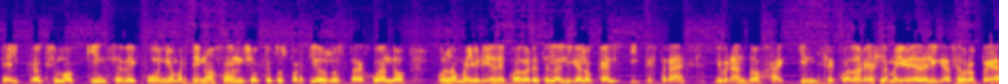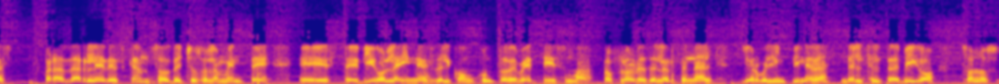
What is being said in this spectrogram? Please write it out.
el próximo 15 de junio. Martino anunció que estos partidos los estará jugando con la mayoría de jugadores de la liga local y que estará librando a 15 jugadores, la mayoría de ligas europeas, para darle descanso. De hecho, solamente este Diego Leines del conjunto de Betis, Marco Flores del Arsenal y Orbelín Pineda del Celta de Vigo son los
